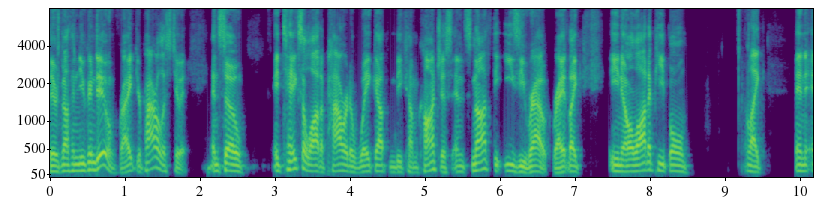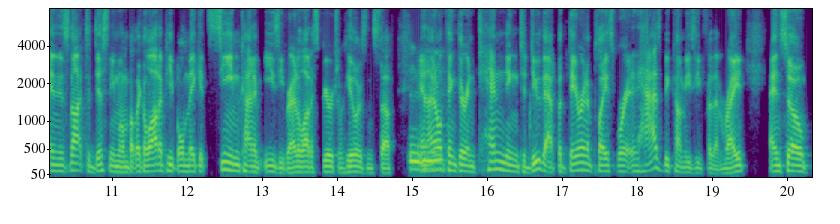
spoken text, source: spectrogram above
there's nothing you can do, right? You're powerless to it. And so it takes a lot of power to wake up and become conscious and it's not the easy route right like you know a lot of people like and and it's not to diss anyone but like a lot of people make it seem kind of easy right a lot of spiritual healers and stuff mm-hmm. and i don't mm-hmm. think they're intending to do that but they're in a place where it has become easy for them right and so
